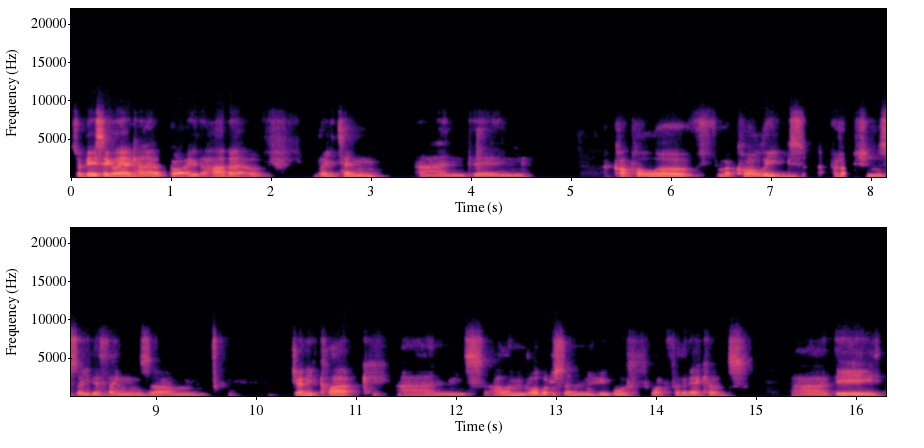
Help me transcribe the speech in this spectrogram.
so basically, I kind of got out the habit of writing, and then a couple of my colleagues, production side of things, um, Jenny Clark and Alan Robertson, who both work for the records, uh, they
